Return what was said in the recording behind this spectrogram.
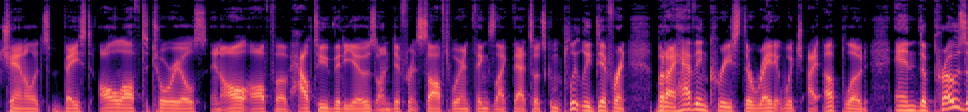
channel. It's based all off tutorials and all off of videos on different software and things like that. So it's completely different, but I have increased the rate at which I upload. And the pros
